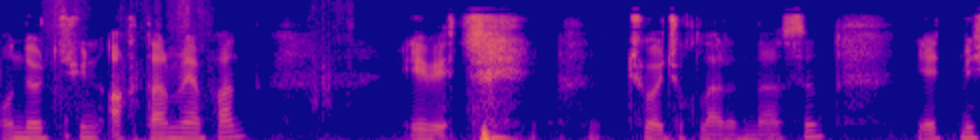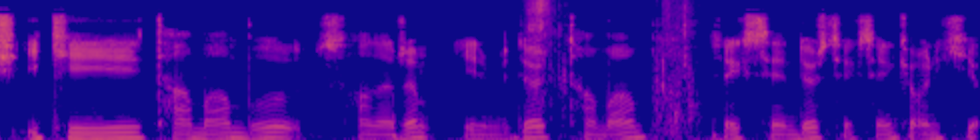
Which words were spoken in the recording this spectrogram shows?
14 gün aktarma yapan. Evet. Çocuklarındansın. 72 tamam bu sanırım 24 tamam 84 82 12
